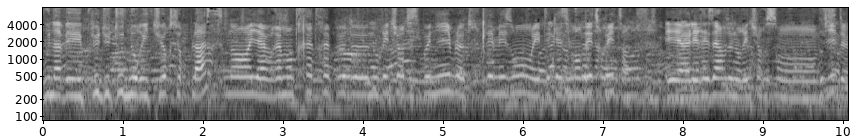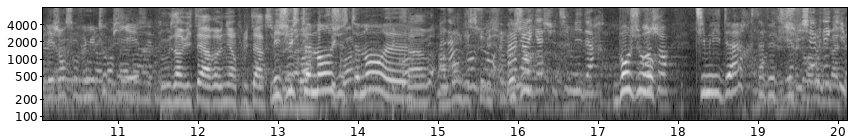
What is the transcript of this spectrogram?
Vous n'avez plus du tout de nourriture sur place Non, il y a vraiment très très peu de nourriture disponible. Toutes les maisons ont été quasiment détruites et euh, les réserves de nourriture sont vides. Les gens sont venus tout piller. Je vous inviter à revenir plus tard. Mais justement, justement. Euh... C'est un, un bon de distribution. Bonjour, je suis team leader. Bonjour. Bonjour. Team leader, ça veut dire Je suis chef d'équipe.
